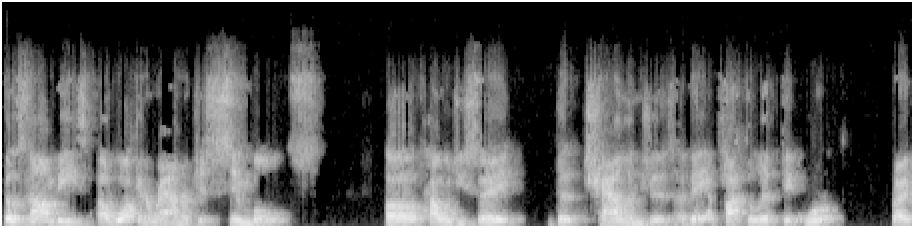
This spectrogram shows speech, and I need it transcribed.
those zombies uh, walking around are just symbols of, how would you say, the challenges of a apocalyptic world. Right.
